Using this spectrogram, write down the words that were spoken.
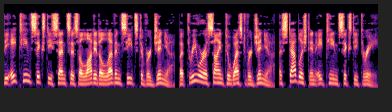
The 1860 census allotted 11 seats to Virginia, but three were assigned to West Virginia, established in 1863.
